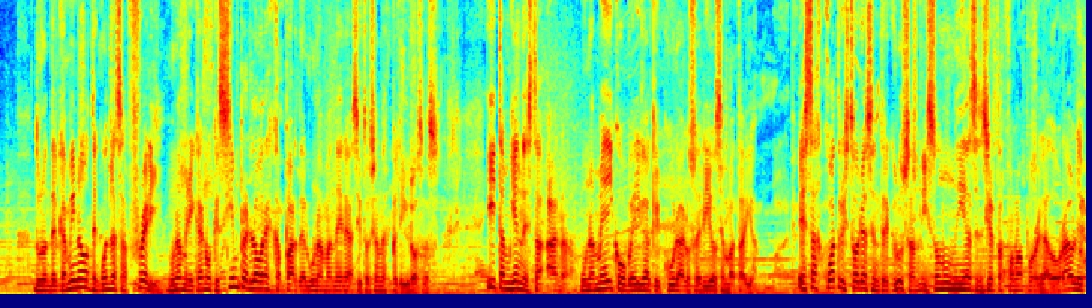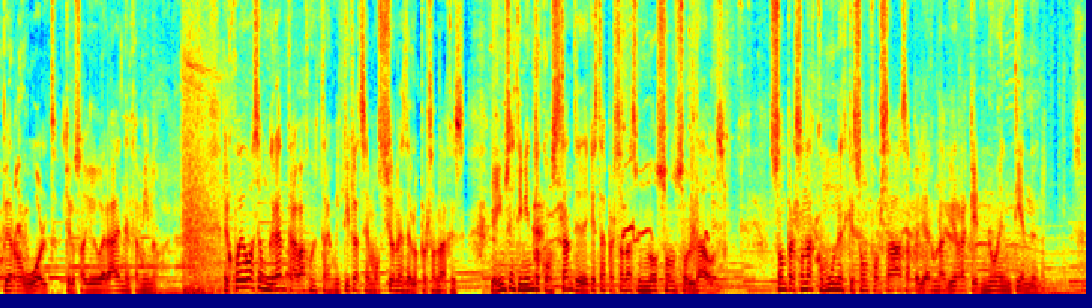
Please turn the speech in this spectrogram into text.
Durante el camino te encuentras a Freddy, un americano que siempre logra escapar de alguna manera a situaciones peligrosas. Y también está Anna, una médico belga que cura a los heridos en batalla. Estas cuatro historias se entrecruzan y son unidas en cierta forma por el adorable perro Walt, que los ayudará en el camino. El juego hace un gran trabajo en transmitir las emociones de los personajes, y hay un sentimiento constante de que estas personas no son soldados. Son personas comunes que son forzadas a pelear una guerra que no entienden.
